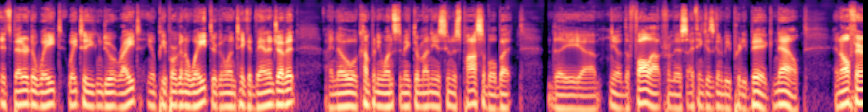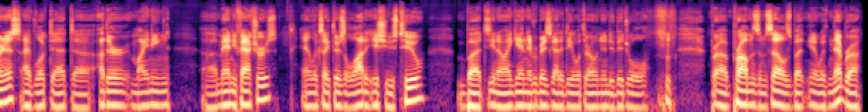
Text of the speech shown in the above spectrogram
it's better to wait wait till you can do it right. You know, people are gonna wait. They're gonna want to take advantage of it. I know a company wants to make their money as soon as possible, but the uh, you know the fallout from this I think is going to be pretty big. Now, in all fairness, I've looked at uh, other mining uh, manufacturers, and it looks like there's a lot of issues too. But you know, again, everybody's got to deal with their own individual problems themselves. But you know, with Nebra,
